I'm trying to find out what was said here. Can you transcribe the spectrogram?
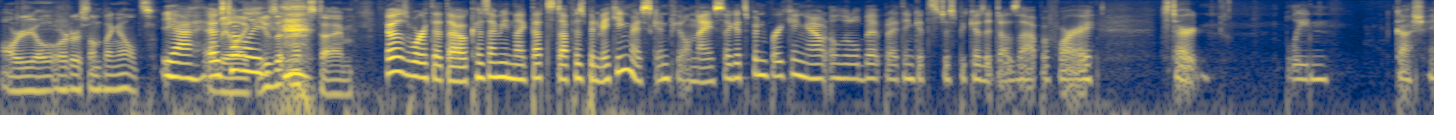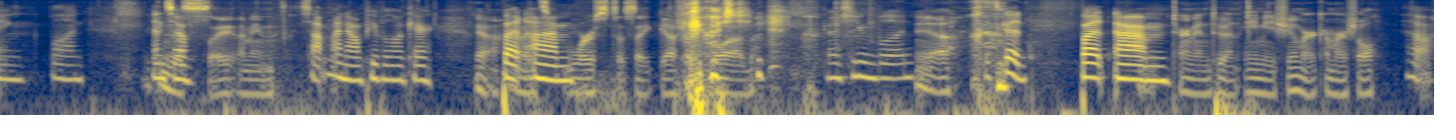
Or you'll order something else. Yeah, it I'll was totally like, use it next time. it was worth it though, because I mean, like that stuff has been making my skin feel nice. Like it's been breaking out a little bit, but I think it's just because it does that before I start bleeding, gushing blood. You And so- say, I mean, Stop! I know people don't care. yeah. But, uh, it's um, worse to say gushing blood. Gushing blood. yeah. It's good, but um, Turn into an Amy Schumer commercial. ugh,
